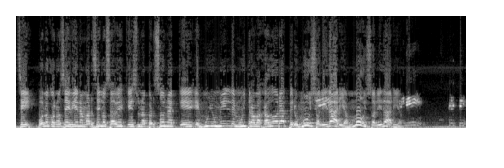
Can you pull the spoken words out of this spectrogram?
Sí, vos lo conocés bien a Marcelo, sabés que es una persona que es muy humilde, muy trabajadora, pero muy solidaria, muy solidaria. Sí, sí, sí.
